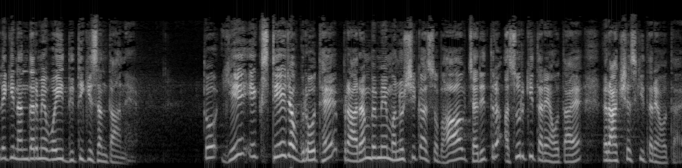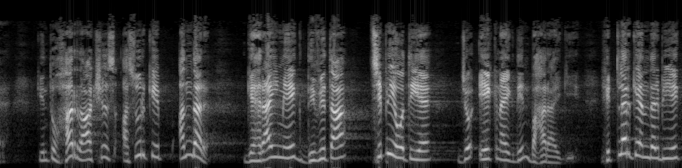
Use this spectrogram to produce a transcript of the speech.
लेकिन अंदर में वही दिति की संतान है। तो ये एक स्टेज ऑफ़ ग्रोथ है। प्रारंभ में मनुष्य का स्वभाव, चरित्र असुर की तरह होता है, राक्षस की तरह होता है। किंतु हर राक्षस असुर के अंदर गहराई में एक दिव्यता छिपी होती है, जो एक ना एक दिन बाहर आएगी। हिटलर के अंदर भी एक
